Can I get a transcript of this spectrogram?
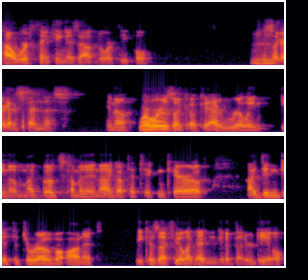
how we're thinking as outdoor people. Mhm. Just like I got to spend this, you know. Where we're like, okay, I really, you know, my boat's coming in. I got that taken care of. I didn't get the Terrova on it because I feel like I can get a better deal.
